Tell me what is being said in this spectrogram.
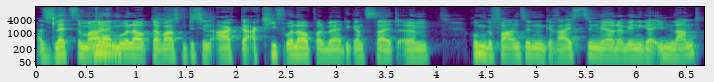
Also das letzte Mal ja. im Urlaub, da war es ein bisschen arg der Aktivurlaub, weil wir ja die ganze Zeit ähm, rumgefahren sind und gereist sind, mehr oder weniger im Land.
